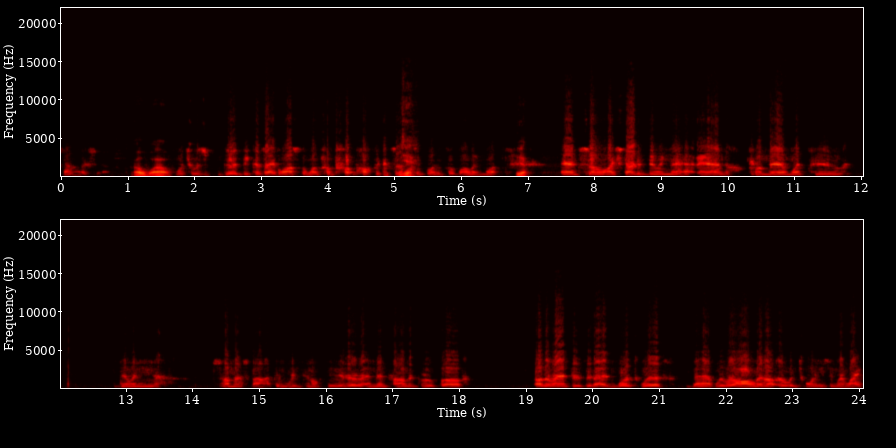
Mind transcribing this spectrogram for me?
scholarship, Oh wow. which was good because I had lost the one from football because I Yeah. wasn't playing football anymore. Yeah. And so I started doing that, and from there went to doing summer stock and regional theater, and then found a group of other actors that I had worked with that we were all in our early 20s and we're like,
